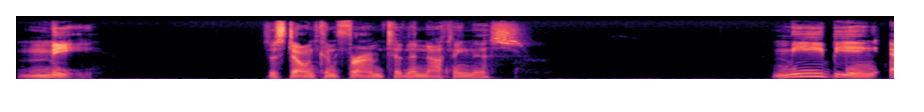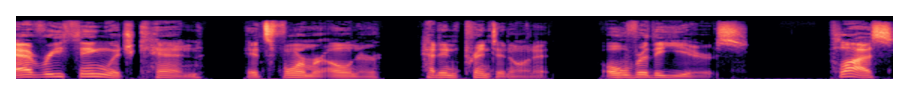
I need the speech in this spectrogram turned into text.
me, the stone confirmed to the nothingness. Me being everything which Ken, its former owner, had imprinted on it over the years, plus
